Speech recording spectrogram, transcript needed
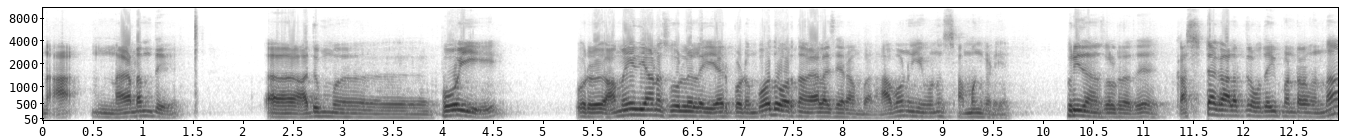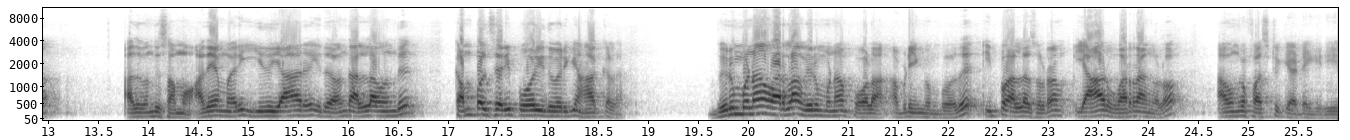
ந- நடந்து அது போய் ஒரு அமைதியான சூழ்நிலை ஏற்படும் போது ஒருத்தன் வேலை செய்கிறான் பாரு. அவனும் இவனும் சமம் கிடையாது. புரியுதா நான் சொல்கிறது கஷ்ட காலத்தில் உதவி பண்ணுறவன் தான் அது வந்து சமம். அதே மாதிரி இது யாரு? இதை வந்து எல்லாம் வந்து கம்பல்சரி போர் இது வரைக்கும் ஆக்கலை. விரும்புனா வரலாம் விரும்புனா போகலாம் அப்படிங்கும்போது இப்போ அல்ல சொல்கிறான் யார் வர்றாங்களோ அவங்க ஃபஸ்ட்டு கேட்டகிரி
